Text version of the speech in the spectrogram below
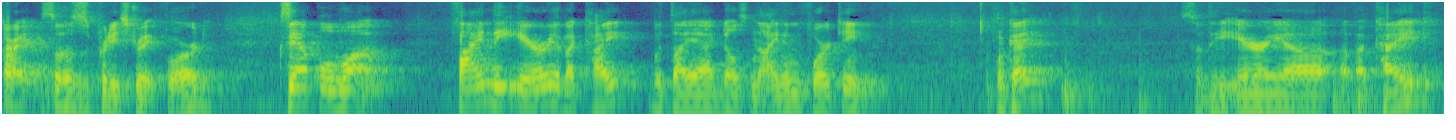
All right, so this is pretty straightforward. Example one, find the area of a kite with diagonals 9 and 14. Okay? So the area of a kite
